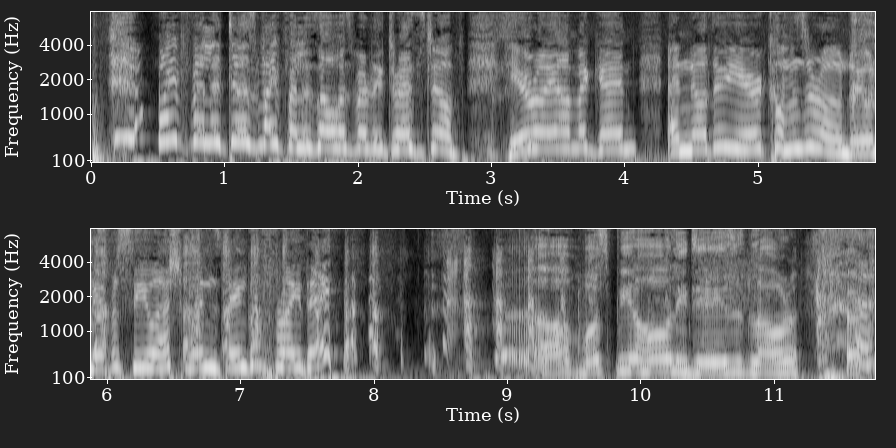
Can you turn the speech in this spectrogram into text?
My fella does. My fella's always very dressed up. Here I am again. Another year comes around. I only ever see you Ash Wednesday and Good Friday. Oh, must be a holy day, is it, Laura? oh,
